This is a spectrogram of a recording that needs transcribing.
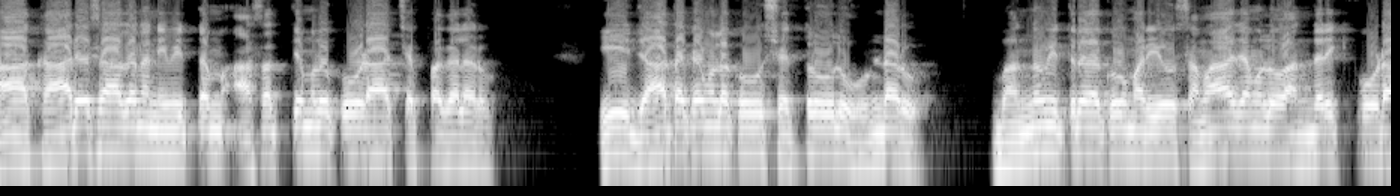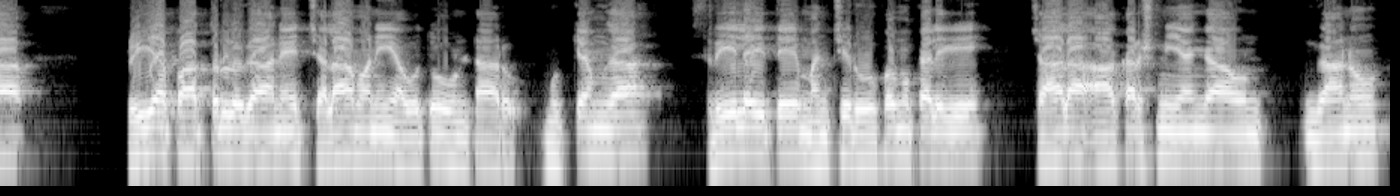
ఆ కార్యసాధన నిమిత్తం అసత్యములు కూడా చెప్పగలరు. ఈ జాతకములకు శత్రువులు ఉండరు. బంధుమిత్రులకు మరియు సమాజంలో అందరికీ కూడా ప్రియపాత్రులుగానే చలామణి అవుతూ ఉంటారు. ముఖ్యంగా స్త్రీలైతే మంచి రూపము కలిగి చాలా ఆకర్షణీయంగా గాను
